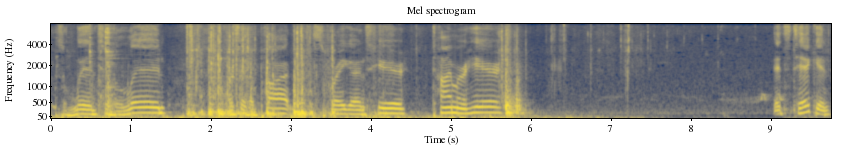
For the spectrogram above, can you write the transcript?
There's a lid to the lid. Pot. Spray guns here. Timer here. It's ticking.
